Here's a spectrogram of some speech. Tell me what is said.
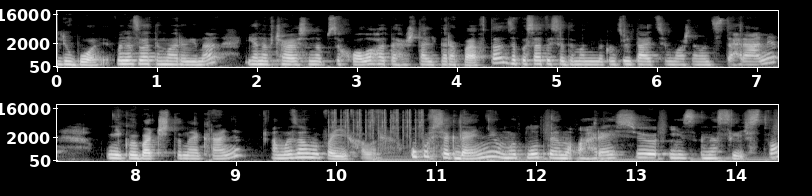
любові. Мене звати Марина, я навчаюся на психолога та гештальтерапевта. Записатися до мене на консультацію можна в інстаграмі. Нік ви бачите на екрані. А ми з вами поїхали. У повсякденні ми плутаємо агресію із насильством.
